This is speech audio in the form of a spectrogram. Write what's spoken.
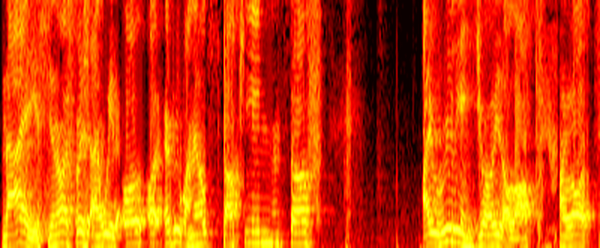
nice, you know, especially and with all, all everyone else talking and stuff. I really enjoyed a lot, a lot,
